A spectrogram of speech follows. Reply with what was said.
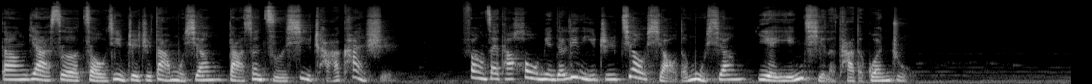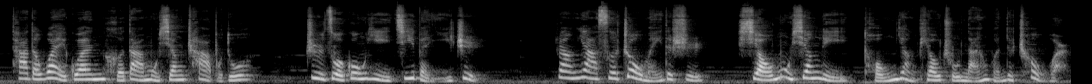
当亚瑟走进这只大木箱，打算仔细查看时，放在他后面的另一只较小的木箱也引起了他的关注。它的外观和大木箱差不多，制作工艺基本一致。让亚瑟皱眉的是。小木箱里同样飘出难闻的臭味儿，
